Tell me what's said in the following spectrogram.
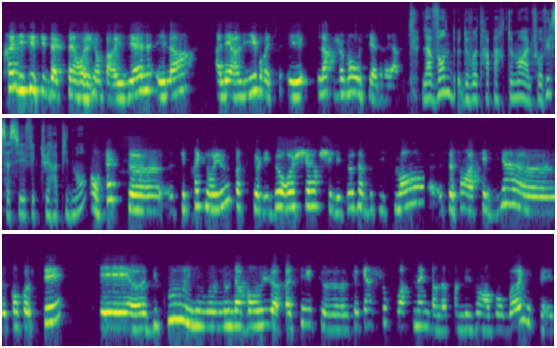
très difficile d'accès en région parisienne. Et là, à l'air libre et, et, largement aussi agréable. La vente de, de votre appartement à Alfortville, ça s'est effectué rapidement? En fait, euh, c'est très curieux parce que les deux recherches et les deux aboutissements euh, se sont assez bien euh, concoctés. Et euh, du coup, nous n'avons eu à passer que, que 15 jours, 3 semaines dans notre maison en Bourgogne. C'est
